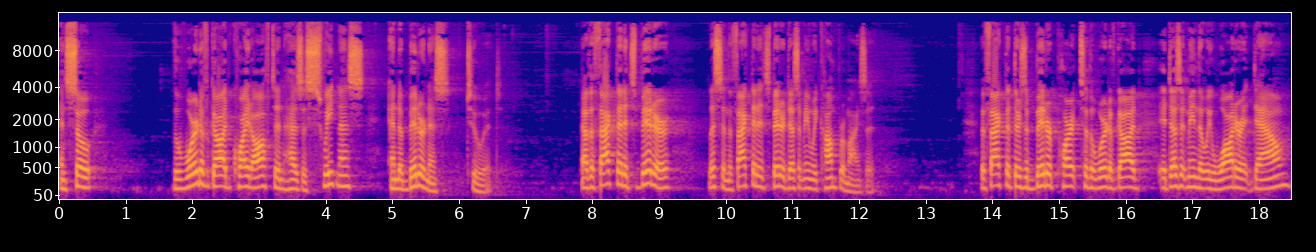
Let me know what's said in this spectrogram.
And so, the Word of God quite often has a sweetness and a bitterness to it. Now, the fact that it's bitter, listen, the fact that it's bitter doesn't mean we compromise it. The fact that there's a bitter part to the Word of God, it doesn't mean that we water it down.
